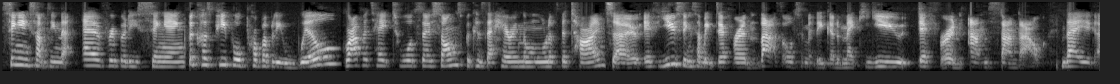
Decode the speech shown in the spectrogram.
singing something that everybody's singing because people probably will gravitate towards those songs because they're hearing them all of the time. So if you sing something different, that's ultimately going to make you different and stand out. There you go.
